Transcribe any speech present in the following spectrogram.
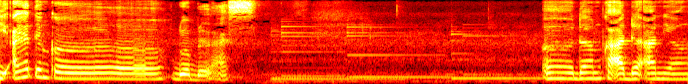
di ayat yang ke-12. Uh, dalam keadaan yang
